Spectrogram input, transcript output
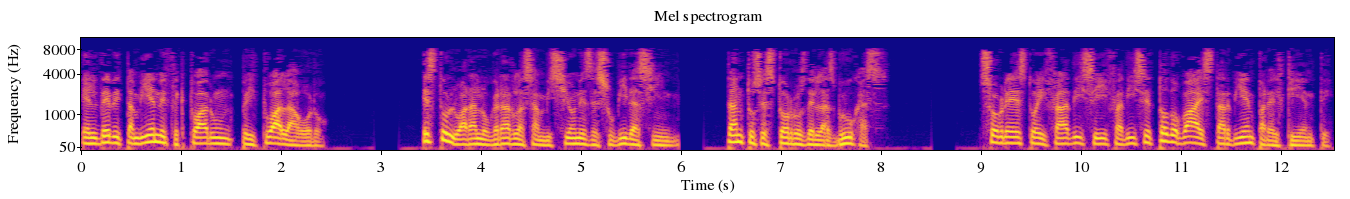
Él debe también efectuar un ritual a oro. Esto lo hará lograr las ambiciones de su vida sin tantos estorros de las brujas. Sobre esto Ifa dice Ifa dice todo va a estar bien para el cliente.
